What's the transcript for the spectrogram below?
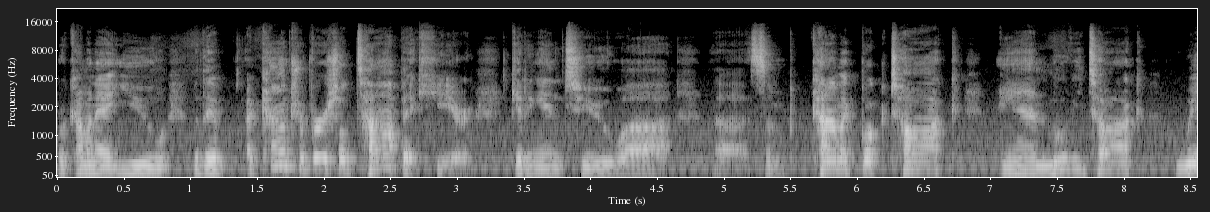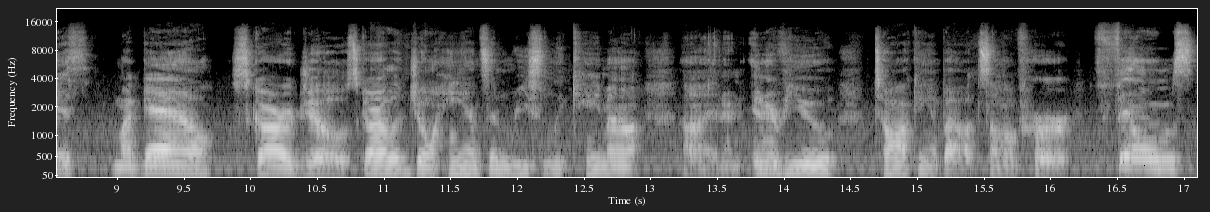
we're coming at you with a, a controversial topic here, getting into uh, uh, some comic book talk and movie talk with my gal ScarJo. Scarlett Johansson recently came out uh, in an interview talking about some of her films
